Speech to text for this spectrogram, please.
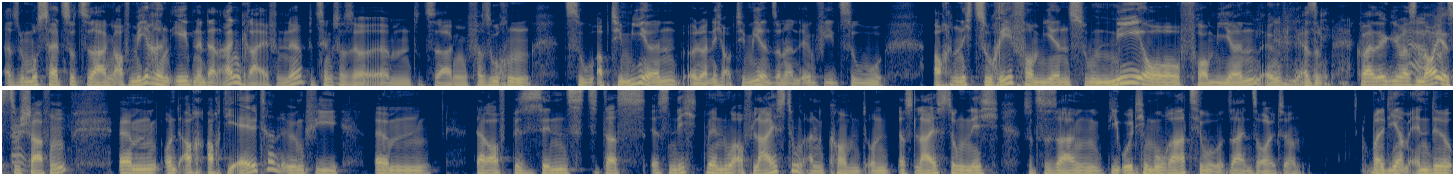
also du musst halt sozusagen auf mehreren Ebenen dann angreifen, ne? beziehungsweise ähm, sozusagen versuchen zu optimieren, oder nicht optimieren, sondern irgendwie zu auch nicht zu reformieren, zu neoformieren, irgendwie, also quasi irgendwie was ja, Neues zu schaffen. Ähm, und auch, auch die Eltern irgendwie ähm, darauf besinnst, dass es nicht mehr nur auf Leistung ankommt und dass Leistung nicht sozusagen die Ultimo Ratio sein sollte weil die am Ende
